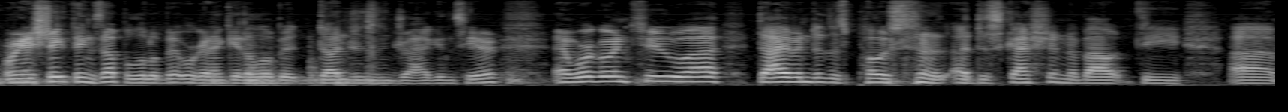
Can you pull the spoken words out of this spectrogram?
we're to shake things up a little bit we're to get a little bit dungeons and dragons here and we're going to uh, dive into this post a, a discussion about the uh,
